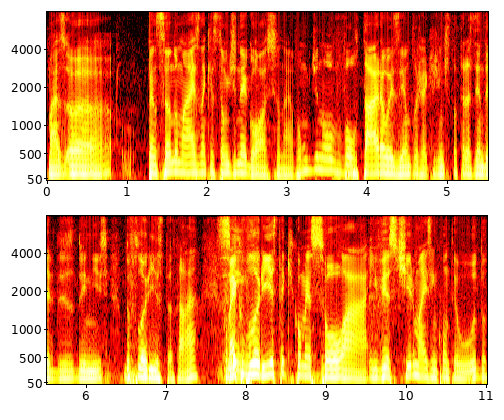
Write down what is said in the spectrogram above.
mas uh, pensando mais na questão de negócio, né? Vamos de novo voltar ao exemplo, já que a gente está trazendo ele desde o início, do florista, tá? Como Sim. é que o florista que começou a investir mais em conteúdo,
